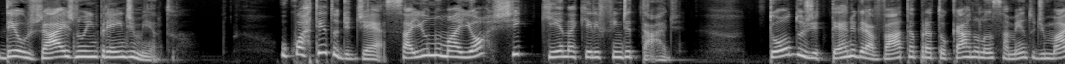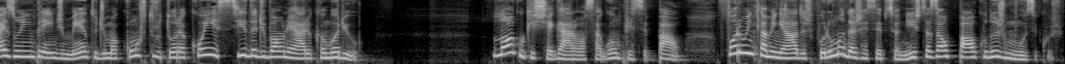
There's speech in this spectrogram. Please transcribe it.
Deu jazz no empreendimento. O quarteto de jazz saiu no maior chique naquele fim de tarde. Todos de terno e gravata para tocar no lançamento de mais um empreendimento de uma construtora conhecida de Balneário Camboriú. Logo que chegaram ao saguão principal, foram encaminhados por uma das recepcionistas ao palco dos músicos.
